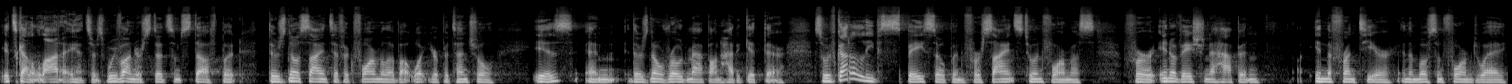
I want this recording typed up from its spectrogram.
It's got a lot of answers. We've understood some stuff, but there's no scientific formula about what your potential is, and there's no roadmap on how to get there. So we've got to leave space open for science to inform us, for innovation to happen in the frontier in the most informed way,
